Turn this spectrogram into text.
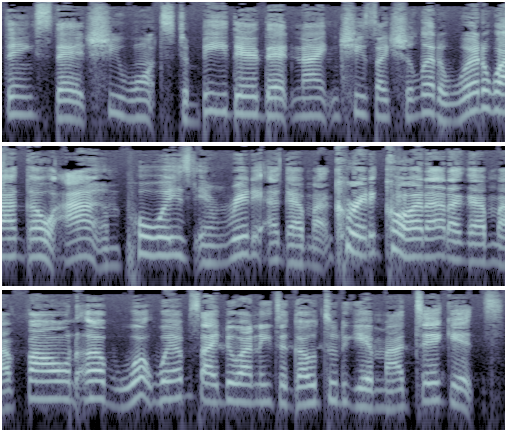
thinks that she wants to be there that night. And she's like, Sheletta, where do I go? I am poised and ready. I got my credit card out. I got my phone up. What website do I need to go to to get my tickets?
